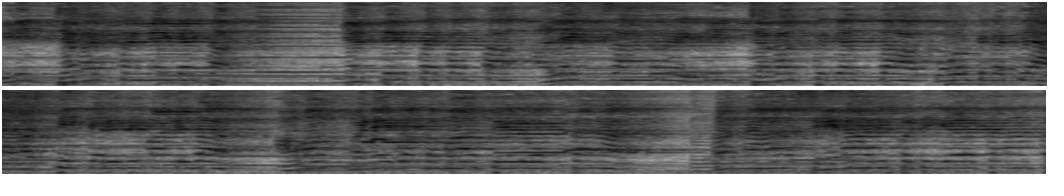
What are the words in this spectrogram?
ಇಡೀ ಜಗತ್ತನ್ನೇ ಗೆದ್ದ, ಗೆದ್ದಿರ್ತಕ್ಕಂಥ ಅಲೆಕ್ಸಾಂಡರ್ ಇಡೀ ಜಗತ್ತು ಗೆದ್ದ ಕೋಟಿಗಟ್ಟಲೆ ಆಸ್ತಿ ಖರೀದಿ ಮಾಡಿದ, ಅವ ಕೊನೆಗೊಂದು ಮಾತು ಹೇಳಿ ಹೋಗ್ತಾನ. ತನ್ನ ಸೇನಾಧಿಪತಿಗೆ ಹೇಳ್ತಾನಂತ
